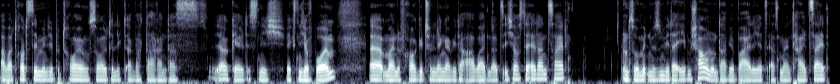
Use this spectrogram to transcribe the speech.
aber trotzdem in die Betreuung sollte, liegt einfach daran, dass ja, Geld ist nicht, wächst nicht auf Bäumen. Äh, meine Frau geht schon länger wieder arbeiten als ich aus der Elternzeit. Und somit müssen wir da eben schauen. Und da wir beide jetzt erstmal in Teilzeit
